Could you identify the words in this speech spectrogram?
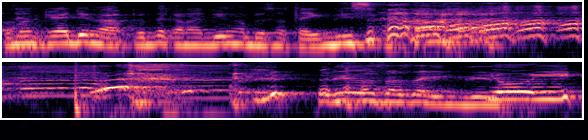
Cuman kayak dia nggak pinter karena dia ngambil sastra Inggris. Dia usah bahasa Inggris. Yoi.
